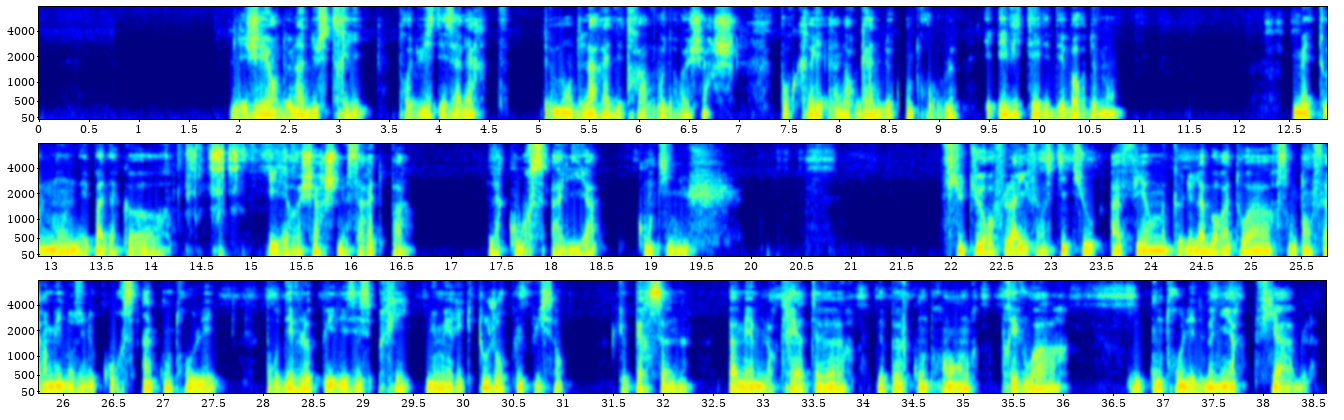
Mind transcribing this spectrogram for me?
Les géants de l'industrie produisent des alertes, demandent l'arrêt des travaux de recherche pour créer un organe de contrôle et éviter les débordements. Mais tout le monde n'est pas d'accord. Et les recherches ne s'arrêtent pas. La course à l'IA continue. Future of Life Institute affirme que les laboratoires sont enfermés dans une course incontrôlée pour développer les esprits numériques toujours plus puissants que personne, pas même leurs créateurs, ne peuvent comprendre, prévoir ou contrôler de manière fiable.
